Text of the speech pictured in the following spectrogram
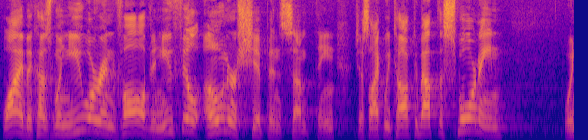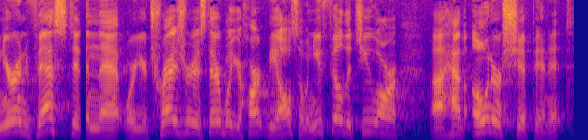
Why? Because when you are involved and you feel ownership in something, just like we talked about this morning, when you're invested in that, where your treasure is, there will your heart be also. When you feel that you are, uh, have ownership in it,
